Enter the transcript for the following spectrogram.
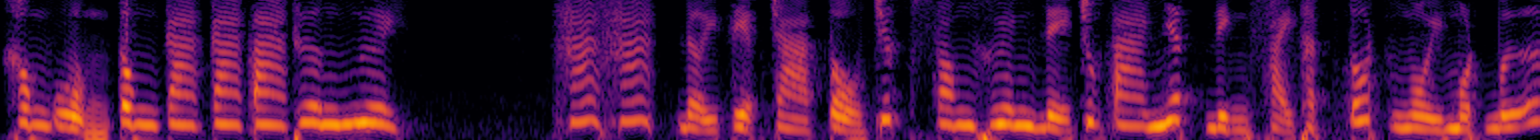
Không uổng công ca ca ta thương ngươi. Ha ha, đợi tiệc trà tổ chức xong huyên để chúng ta nhất định phải thật tốt ngồi một bữa.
